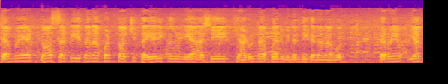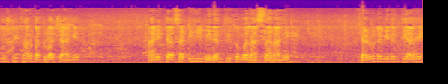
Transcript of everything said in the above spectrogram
त्यामुळे टॉससाठी येताना आपण टॉसची तयारी करून या अशी खेळाडूंना आपण विनंती करणार आहोत. कारण या गोष्टी फार महत्त्वाच्या आहेत. आणि त्यासाठी ही विनंती तुम्हाला असणार आहे. खेळाडूंना विनंती आहे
